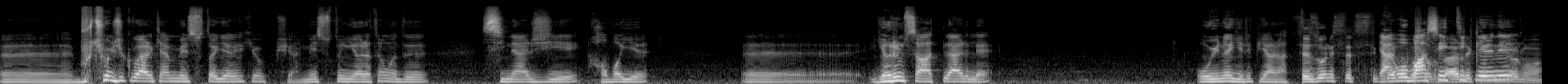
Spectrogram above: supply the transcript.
Ee, bu çocuk varken Mesut'a gerek yokmuş yani. Mesut'un yaratamadığı sinerjiyi, havayı e, yarım saatlerle oyuna girip yarattı. Sezon istatistiklerine Yani o bahsettiklerini-.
